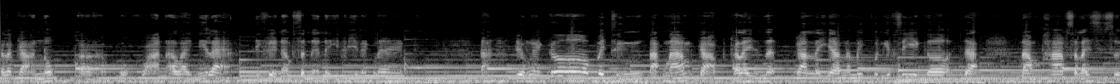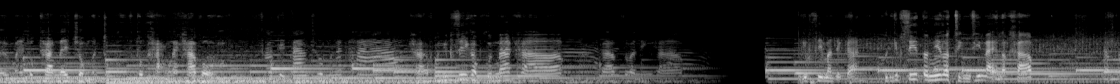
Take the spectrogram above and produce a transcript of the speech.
กระกานกเอ่อปกหวานอะไรนี่แหละ ที่เคยนำเสนอในอีพีแรกๆนะเดี๋ยวไงก็ไปถึงตักน้ำกับอะไรนะการระยาน้ำไม่คุณกิฟซี่ก็จะนำภาพสไลด์สวยๆมาให้ทุกท่านได้ชมกันทุกทุกครั้งนะครับผมเราติดตามชมนะคะ ครับคุณกิฟซี่ขอบคุณมากครับ ครับ สวัสดีครับ กิฟซี่มาด้วยกันคุณกิฟซี่ตอนนี้เราถึงที่ไหนแล้วครับธรรม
